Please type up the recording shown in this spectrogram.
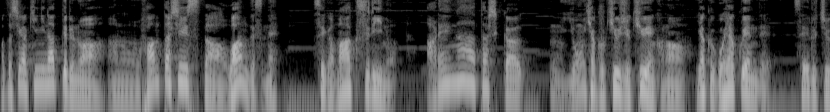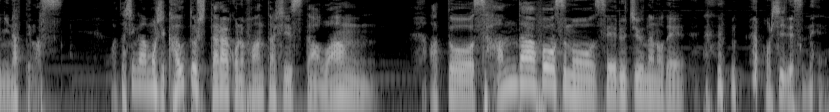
私が気になってるのは、あの、ファンタシースター1ですね。セガマーク3の。あれが確か、499円かな。約500円でセール中になってます。私がもし買うとしたら、このファンタシースター1。あと、サンダーフォースもセール中なので 欲しいですね。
